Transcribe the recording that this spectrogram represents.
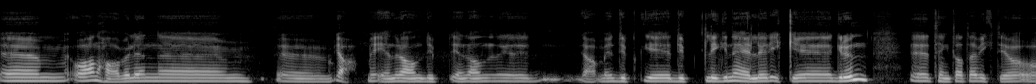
Um, og han har vel en uh, ja, med en eller annen, dypt, en eller annen uh, ja, med dypt, dyptliggende eller ikke grunn tenkt at det er viktig å, å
